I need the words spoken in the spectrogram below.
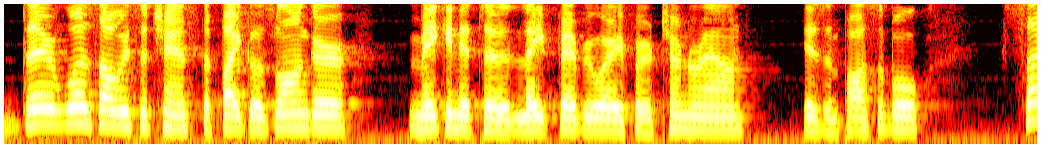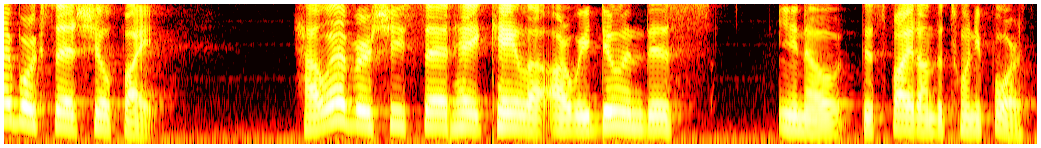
there was always a chance the fight goes longer. Making it to late February for a turnaround is impossible. Cyborg said she'll fight. However, she said, "Hey Kayla, are we doing this, you know, this fight on the 24th?"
